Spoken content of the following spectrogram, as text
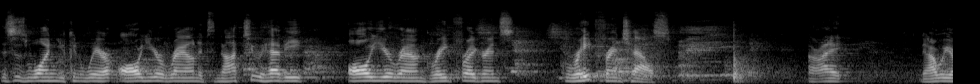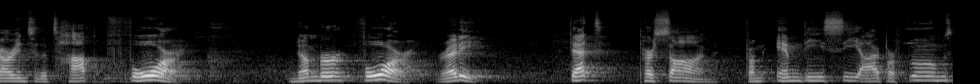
This is one you can wear all year round. It's not too heavy, all year round. Great fragrance, great French house. All right, now we are into the top four. Number four, ready? Fêtes Persanes from MDCI Parfums.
